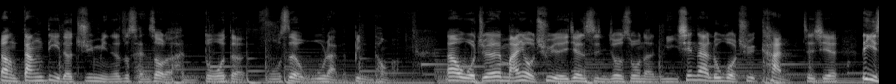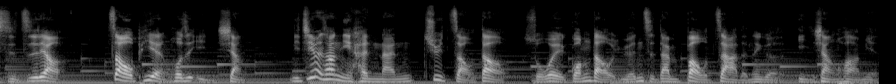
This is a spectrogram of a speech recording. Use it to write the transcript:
让当地的居民呢就成。承受了很多的辐射污染的病痛啊，那我觉得蛮有趣的一件事情就是说呢，你现在如果去看这些历史资料、照片或者影像，你基本上你很难去找到所谓广岛原子弹爆炸的那个影像画面。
